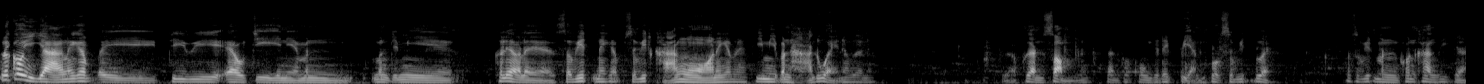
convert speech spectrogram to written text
แล้วก็อีกอย่างนะครับไอ้ทีวี LG เนี่ยมันมันจะมีเขาเรียกอะไรสวิตช์นะครับสวิตขางอนะครับนะที่มีปัญหาด้วยนะเพื่อนนะเพื่อนซ่อมนะเพื่อนก็คงจะได้เปลี่ยนพวกสวิตด้วย สวิตช์มันค่อนข้างที่จะ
